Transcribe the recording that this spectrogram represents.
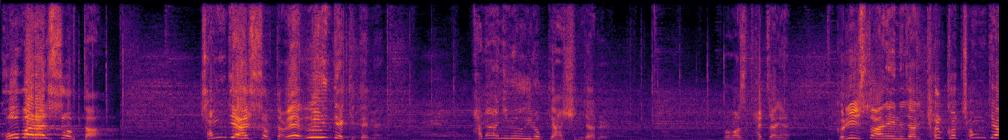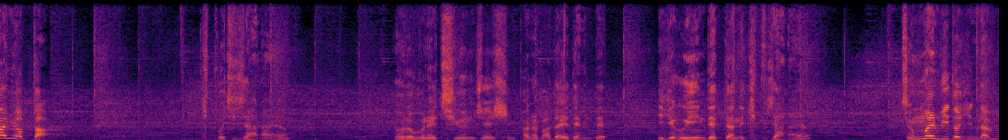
고발할 수 없다. 정죄할 수 없다. 왜? 의인 됐기 때문에. 하나님이 의롭게 하신 자를 로마서 8장에 그리스도 안에 있는 자는 결코 정죄함이 없다. 기뻐지지 않아요? 여러분의 지은 죄 심판을 받아야 되는데 이게 의인 됐다는 게 기쁘지 않아요? 정말 믿어진다면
